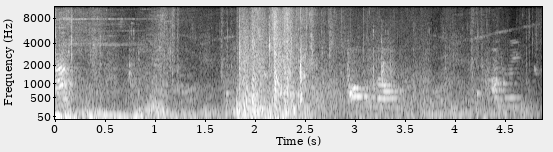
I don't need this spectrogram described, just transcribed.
Huh? Oh no. I'm weak.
